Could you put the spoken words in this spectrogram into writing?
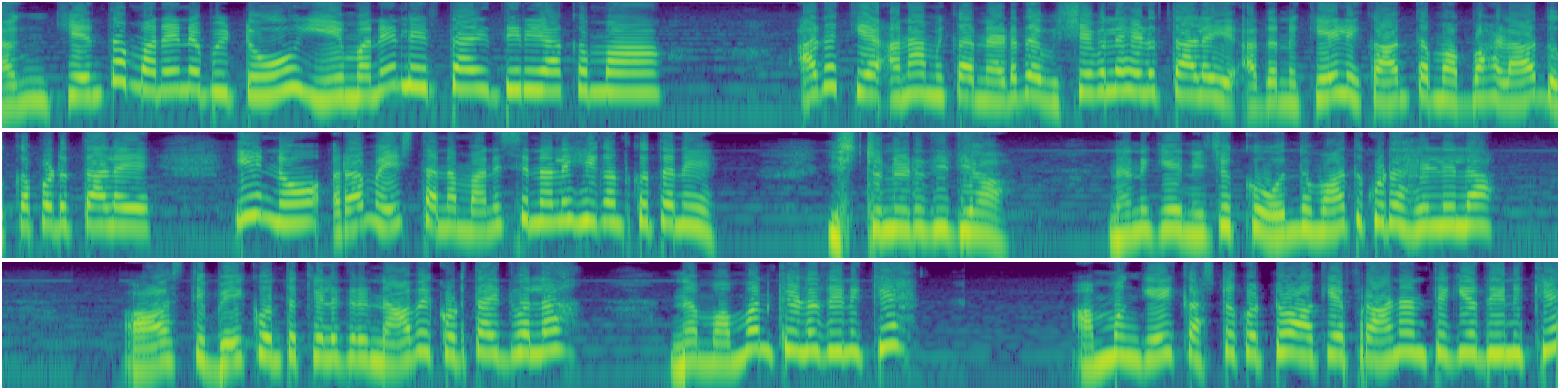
ಲಂಕೆ ಅಂತ ಮನೇನ ಬಿಟ್ಟು ಈ ಮನೇಲಿ ಇರ್ತಾ ಇದ್ದೀರಿ ಯಾಕಮ್ಮ? ಅದಕ್ಕೆ ಅನಾಮಿಕ ನಡೆದ ವಿಷಯವೆಲ್ಲ ಹೇಳುತ್ತಾಳೆ. ಅದನ್ನು ಕೇಳಿ ಕಾಂತಮ್ಮ ಬಹಳ ದುಃಖ ಪಡುತ್ತಾಳೆ ಇನ್ನು ರಮೇಶ್ ತನ್ನ ಮನಸ್ಸಿನಲ್ಲಿ ಹೀಗಂದ್ಕೋತಾನೆ ಇಷ್ಟು ನಡೆದಿದ್ಯಾ? ನನಗೆ ನಿಜಕ್ಕೂ ಒಂದು ಮಾತು ಕೂಡ ಹೇಳಿಲ್ಲ. ಆಸ್ತಿ ಬೇಕು ಅಂತ ಕೇಳಿದ್ರೆ ನಾವೇ ಕೊಡ್ತಾ ಇದ್ವಲ್ಲ? ನಮ್ಮ ಅಮ್ಮನ್ ಕೇಳೋದೇನಕ್ಕೆ? ಅಮ್ಮಂಗೆ ಕಷ್ಟ ಕೊಟ್ಟು ಆಕೆಯ ಪ್ರಾಣ ತೆಗೆಯೋದೇನಕ್ಕೆ?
